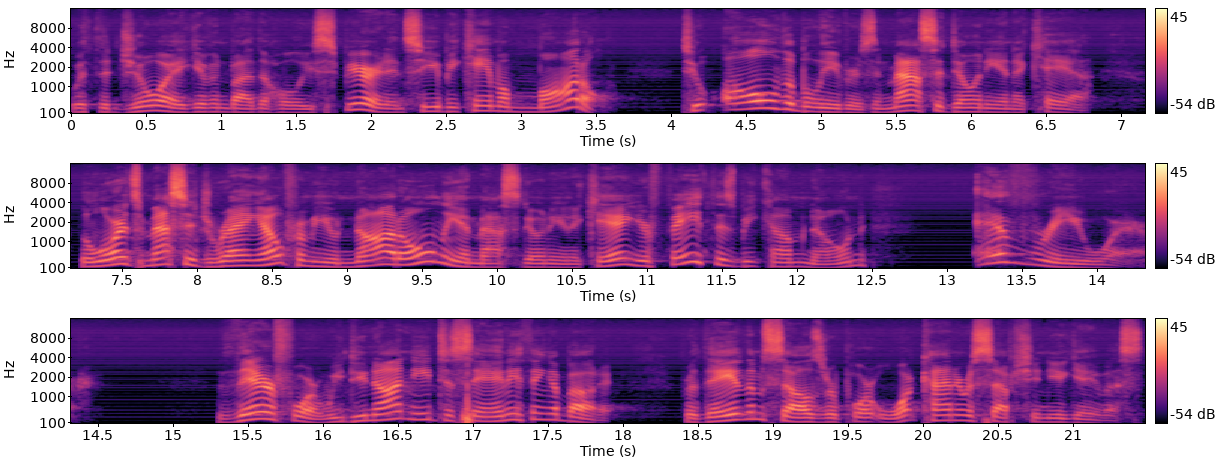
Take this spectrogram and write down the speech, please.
with the joy given by the Holy Spirit. And so you became a model to all the believers in Macedonia and Achaia. The Lord's message rang out from you not only in Macedonia and Achaia, your faith has become known everywhere. Therefore, we do not need to say anything about it, for they themselves report what kind of reception you gave us.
